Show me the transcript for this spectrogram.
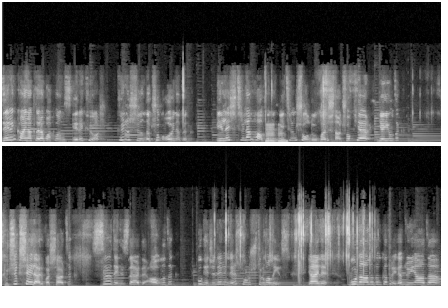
derin kaynaklara bakmamız gerekiyor. Gün ışığında çok oynadık. Birleştirilen halkanın getirmiş olduğu barıştan çok yayıldık. Küçük şeyler başardık. Sığ denizlerde avladık. Bu gece derinleri soruşturmalıyız. Yani burada anladığım kadarıyla dünyada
